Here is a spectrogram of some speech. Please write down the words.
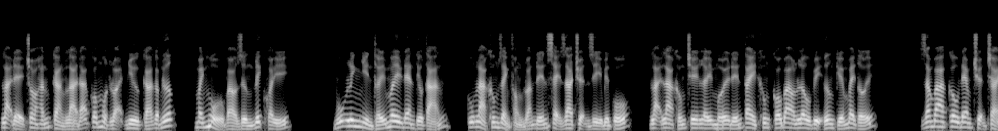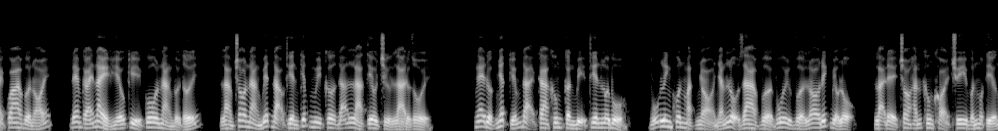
lại để cho hắn càng là đã có một loại như cá gặp nước, manh hổ vào rừng đích khoái ý. Vũ Linh nhìn thấy mây đen tiêu tán, cũng là không rảnh phỏng đoán đến xảy ra chuyện gì biến cố, lại là khống chế lấy mới đến tay không có bao lâu vị ương kiếm bay tới. Giang ba câu đem chuyện trải qua vừa nói, đem cái này hiếu kỳ cô nàng đổi tới, làm cho nàng biết đạo thiên kiếp nguy cơ đã là tiêu trừ là được rồi. Nghe được nhất kiếm đại ca không cần bị thiên lôi bổ, Vũ Linh khuôn mặt nhỏ nhắn lộ ra vừa vui vừa lo đích biểu lộ, lại để cho hắn không khỏi truy vấn một tiếng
